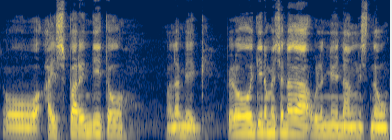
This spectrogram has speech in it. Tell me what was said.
So ice pa rin dito malamig. Pero hindi naman siya nag-uulan ngayon ng snow.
